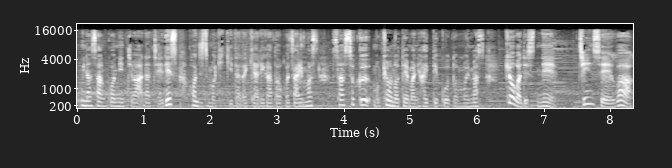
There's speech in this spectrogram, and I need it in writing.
はい皆さんこんにちはラチェです。本日もお聞きいただきありがとうございます。早速もう今日のテーマに入っていこうと思います。今日はですね人生は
